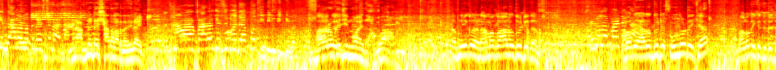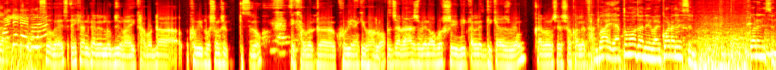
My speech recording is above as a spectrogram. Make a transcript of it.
কিন্তু আমার মতো বেস্ট পারবে মানে আপনি এটা সাত আলাদা রাইট আমার বারো কেজি ময়দা প্রতিদিন বিক্রি করি কেজি ময়দা বাহ আপনি করেন আমাকে আরও দুইটা দেন। আমাদের আরও দুইটা সুন্দর দেখে ভালো দেখে এগুলো? সো গাইস এখানকার লোকজন এই খাবারটা খুবই প্রশংসা করতেছিল। এই খাবারটা খুবই নাকি ভালো। যারা আসবেন অবশ্যই বিকালের দিকে আসবেন কারণ সে সকালে থাকে। ভাই এত মজা নেই ভাই। কটা নিছেন? কটা নিছেন?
